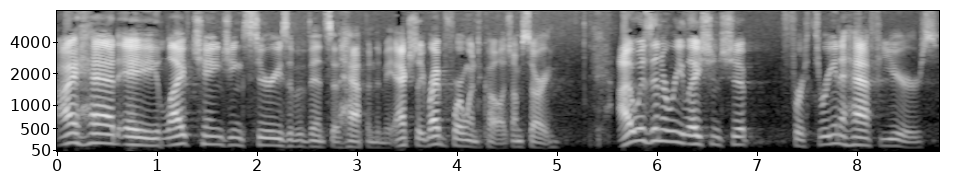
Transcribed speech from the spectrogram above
I had a life changing series of events that happened to me. Actually, right before I went to college, I'm sorry. I was in a relationship for three and a half years,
